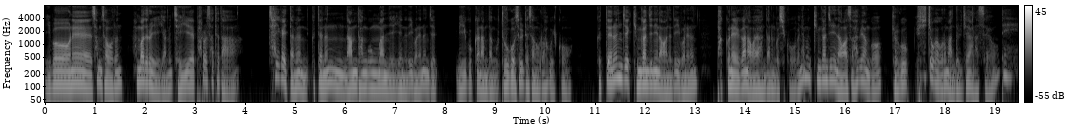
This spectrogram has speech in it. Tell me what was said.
이번에 3, 4월은 한마디로 얘기하면 제2의 8월 사태다. 차이가 있다면 그때는 남당국만 얘기했는데 이번에는 이제 미국과 남당국 두 곳을 대상으로 하고 있고 그때는 이제 김관진이 나왔는데 이번에는 박근혜가 나와야 한다는 것이고 왜냐하면 김관진이 나와서 합의한 거 결국 휴지 조각으로 만들지 않았어요. 네.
